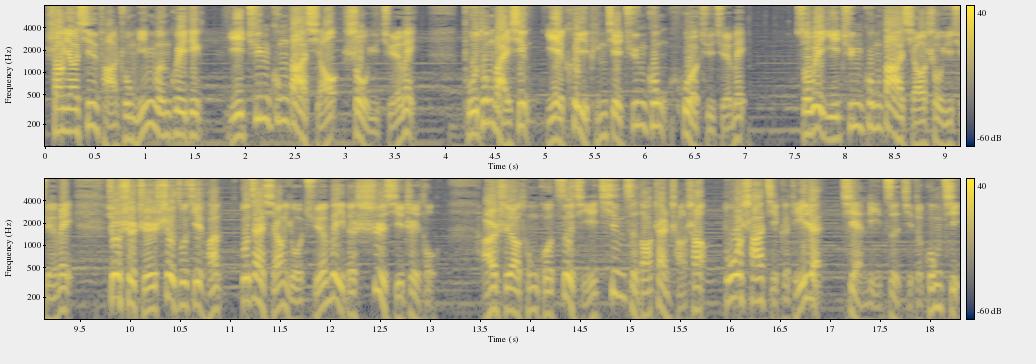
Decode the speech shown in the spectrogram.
商鞅新法中明文规定，以军功大小授予爵位，普通百姓也可以凭借军功获取爵位。所谓以军功大小授予爵位，就是指氏族集团不再享有爵位的世袭制度，而是要通过自己亲自到战场上多杀几个敌人，建立自己的功绩，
